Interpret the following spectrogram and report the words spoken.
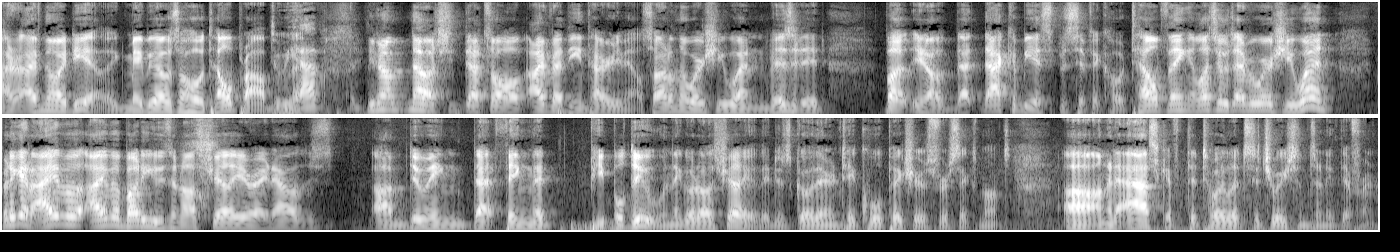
I, I have no idea. Like maybe that was a hotel problem. Do we that- have? You know, no. She, that's all. I read the entire email, so I don't know where she went and visited. But you know that that could be a specific hotel thing, unless it was everywhere she went. But again, I have a I have a buddy who's in Australia right now, just um, doing that thing that people do when they go to Australia. They just go there and take cool pictures for six months. Uh, I'm going to ask if the toilet situation's any different.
